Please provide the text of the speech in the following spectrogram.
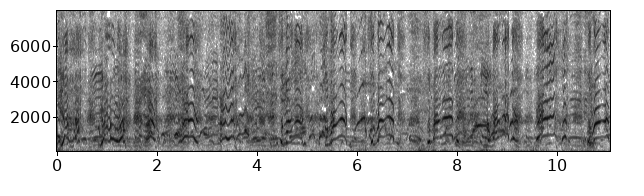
ya ya Allah semangat semangat semangat semangat semangat semangat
